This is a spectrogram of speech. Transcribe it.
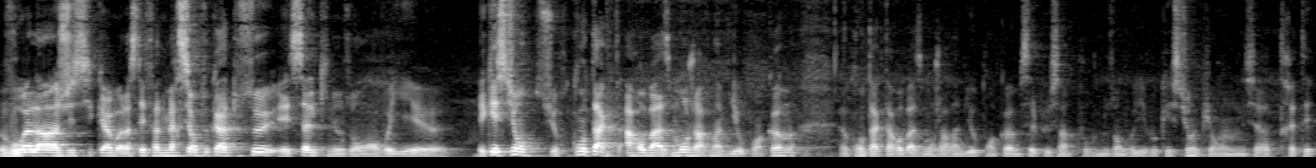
Voilà, Jessica, voilà, Stéphane. Merci en tout cas à tous ceux et celles qui nous ont envoyé euh, des questions sur contact.monjardinbio.com. Euh, contact.monjardinbio.com, c'est le plus simple pour nous envoyer vos questions et puis on essaiera de traiter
